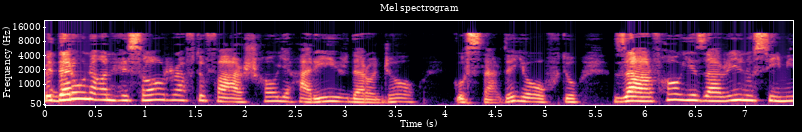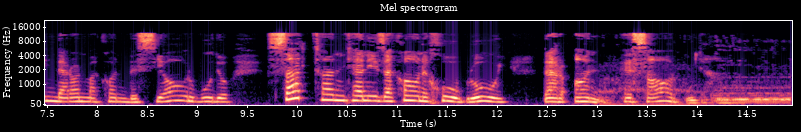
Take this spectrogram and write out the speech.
به درون آن حصار رفت و فرشهای حریر در آنجا گسترده یافت و ظرفهای زرین و سیمین در آن مکان بسیار بود و صد تن کنیزکان خوب روی در آن حصار بودند.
